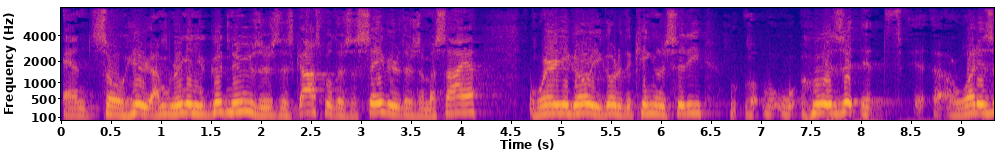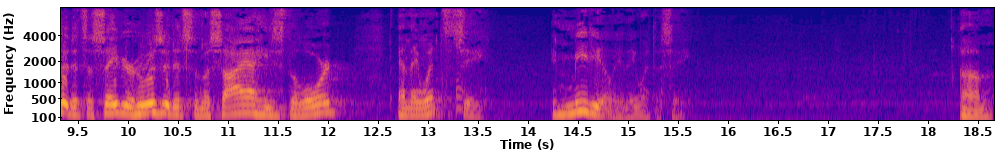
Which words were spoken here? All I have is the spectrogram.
And so here, I'm bringing you good news. There's this gospel, there's a Savior, there's a Messiah. Where you go, you go to the king of the city. Who is it? It's, or what is it? It's a Savior. Who is it? It's the Messiah. He's the Lord. And they went to see. Immediately they went to see. Um,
